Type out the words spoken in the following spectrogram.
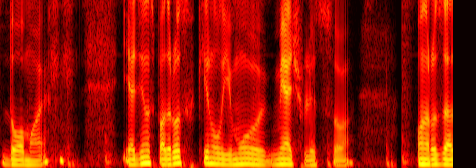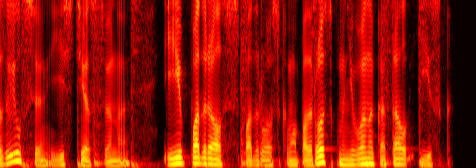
дома. И один из подростков кинул ему мяч в лицо. Он разозлился, естественно, и подрался с подростком, а подросток на него накатал иск.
